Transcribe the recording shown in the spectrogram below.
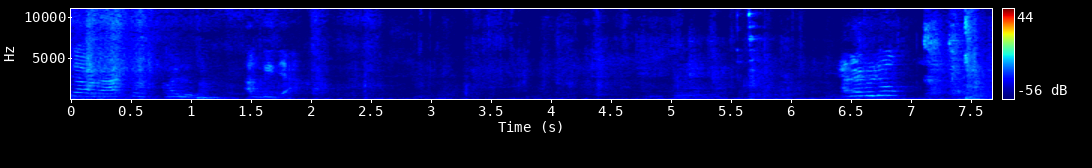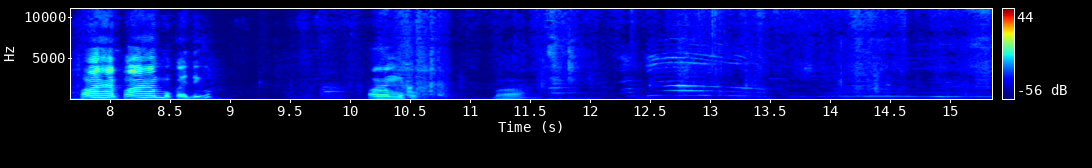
જા પાહે પાહે મુકાઈ દીધું. પાહે મૂકો. બસ વાર હમણાં ગરમ કરી લે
